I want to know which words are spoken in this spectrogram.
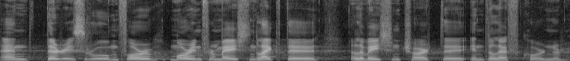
And there is room for more information, like the elevation chart uh, in the left corner.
